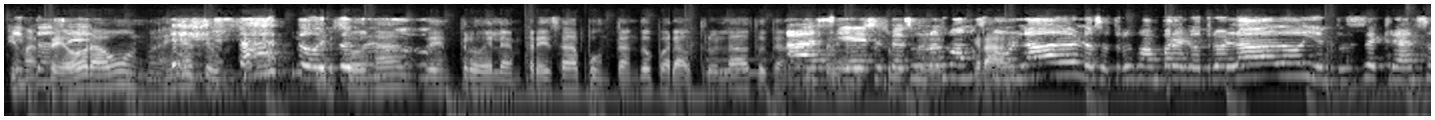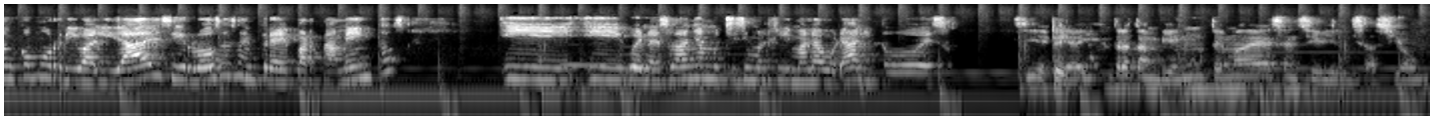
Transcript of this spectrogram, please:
Y más peor aún, imagínate exacto, personas dentro de la empresa apuntando para otro lado totalmente Así es, entonces unos vamos para un lado, los otros van para el otro lado y entonces se crean, son como rivalidades y roces entre departamentos y, y bueno, eso daña muchísimo el clima laboral y todo eso. Sí, es que ahí entra también un tema de sensibilización,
